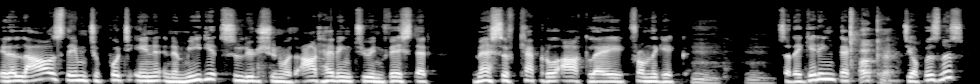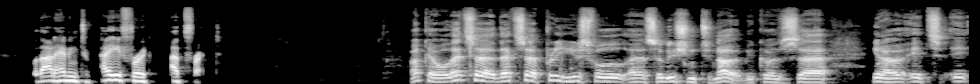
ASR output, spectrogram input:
it allows them to put in an immediate solution without having to invest that massive capital outlay from the get go. Mm, mm. So they're getting that okay. to your business without having to pay for it upfront. Okay, well that's a that's a pretty useful uh, solution to know because uh, you know it's it,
